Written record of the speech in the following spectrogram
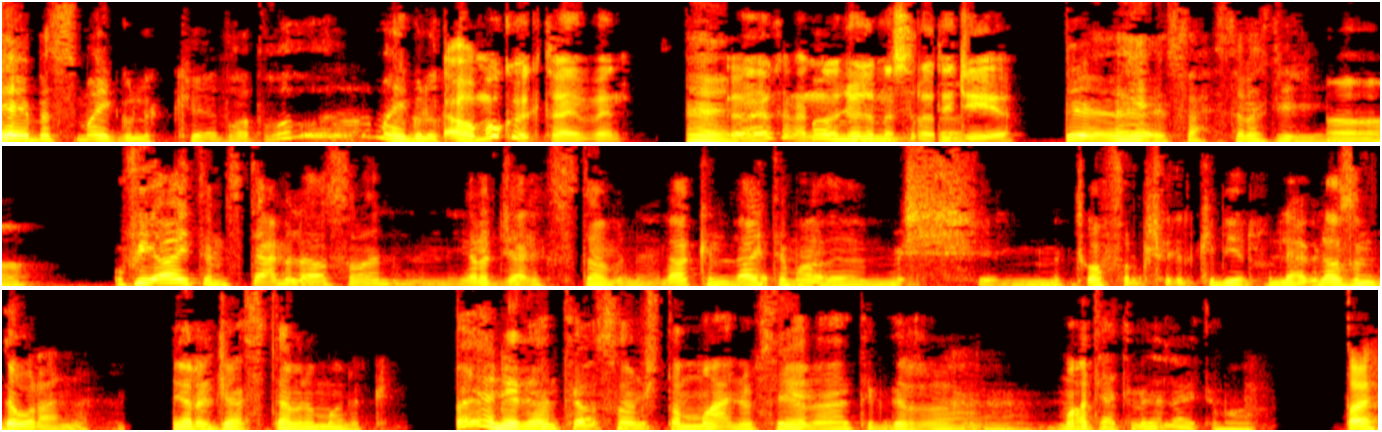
هي بس ما يقول لك اضغط اضغط ما يقول لك هو مو quick time event كان جزء من الاستراتيجيه هي صح استراتيجية. آه آه. وفي item تستعملها أصلا يرجع لك stamina لكن ال item هذا مش متوفر بشكل كبير في اللعبه لازم تدور عنه يرجع stamina مالك. فيعني إذا أنت أصلا مش طماع نفسيا تقدر آه، ما تعتمد على ال item هذا طيب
